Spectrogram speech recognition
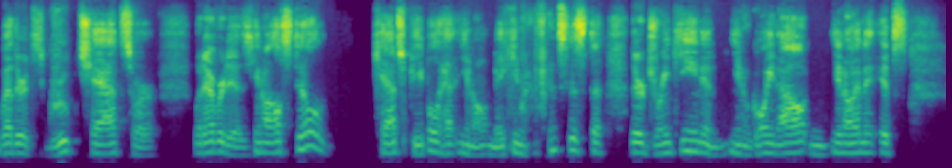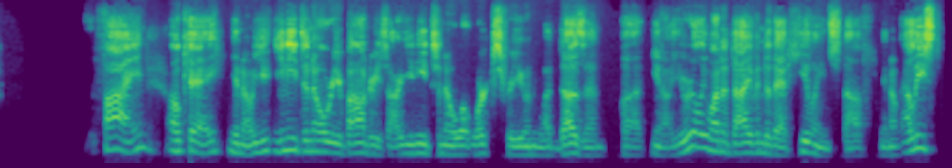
whether it's group chats or whatever it is, you know, I'll still catch people, you know, making references to their drinking and, you know, going out and, you know, and it's, fine. Okay. You know, you, you need to know where your boundaries are. You need to know what works for you and what doesn't. But, you know, you really want to dive into that healing stuff. You know, at least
